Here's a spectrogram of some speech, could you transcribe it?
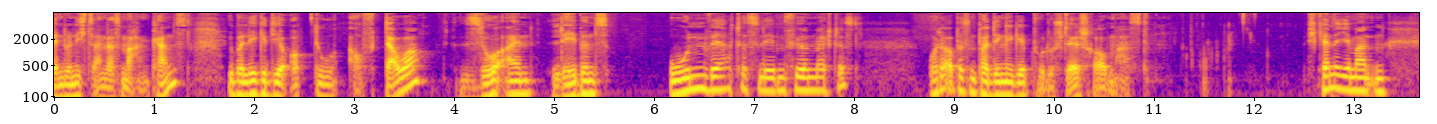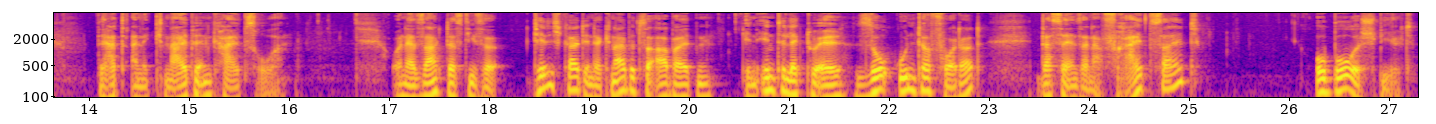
Wenn du nichts anders machen kannst, überlege dir, ob du auf Dauer so ein lebensunwertes Leben führen möchtest oder ob es ein paar Dinge gibt, wo du Stellschrauben hast. Ich kenne jemanden, der hat eine Kneipe in Karlsruhe. Und er sagt, dass diese Tätigkeit in der Kneipe zu arbeiten ihn intellektuell so unterfordert, dass er in seiner Freizeit Oboe spielt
